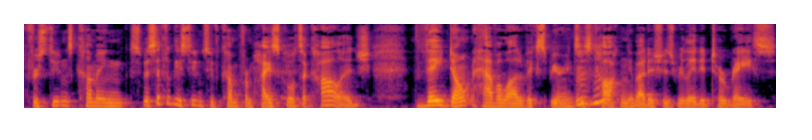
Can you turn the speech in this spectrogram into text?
for students coming, specifically students who've come from high school to college, they don't have a lot of experiences mm-hmm. talking about issues related to race,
